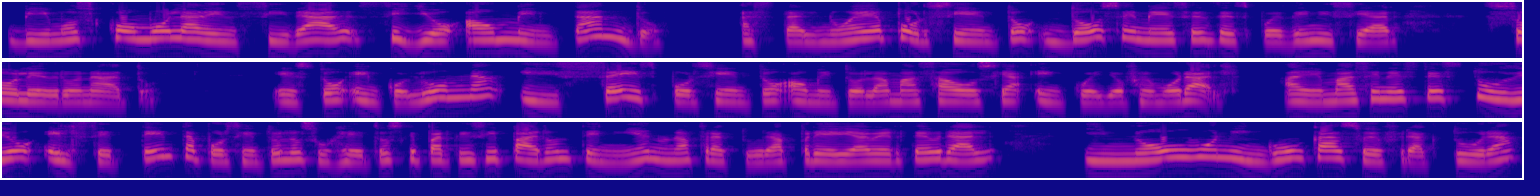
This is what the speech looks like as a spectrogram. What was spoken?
vimos cómo la densidad siguió aumentando hasta el 9% 12 meses después de iniciar soledronato. Esto en columna y 6% aumentó la masa ósea en cuello femoral. Además, en este estudio, el 70% de los sujetos que participaron tenían una fractura previa vertebral y no hubo ningún caso de fractura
